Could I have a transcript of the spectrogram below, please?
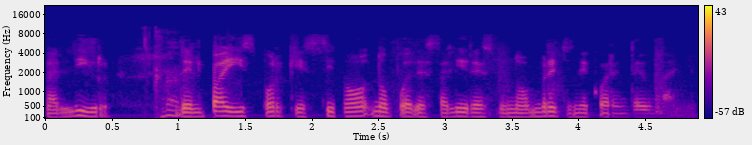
salir del país porque si no, no puede salir, es un hombre, tiene 41 años.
